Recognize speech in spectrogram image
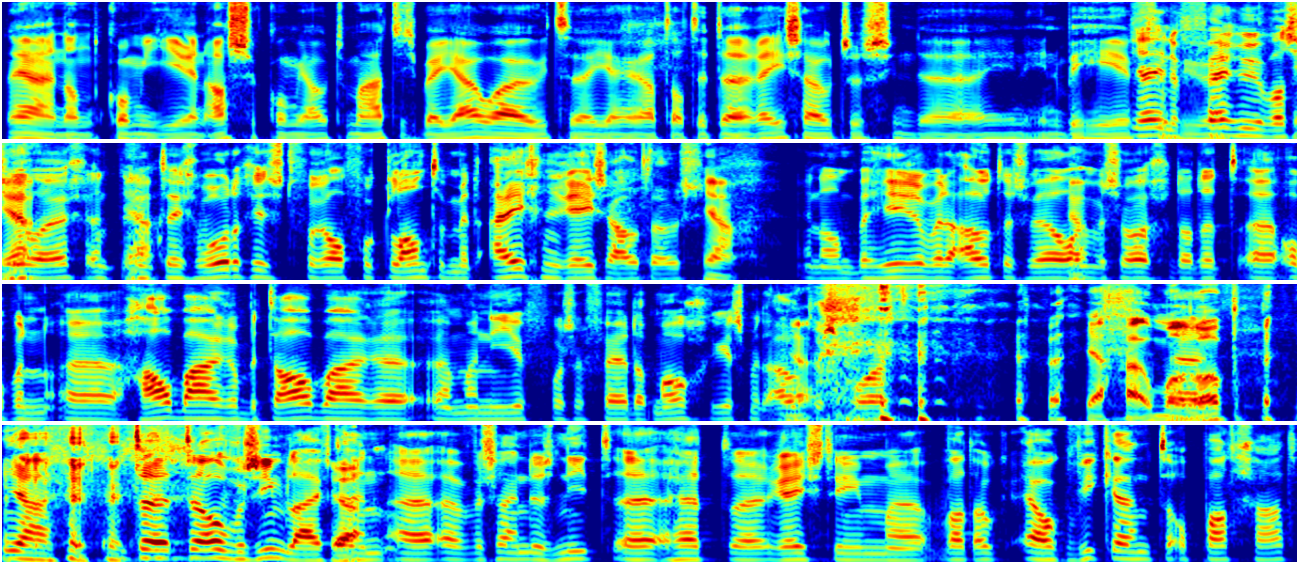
Nou ja, en dan kom je hier in Assen, kom je automatisch bij jou uit. Uh, jij had altijd uh, raceauto's in, de, in, in beheer. Ja, in de verhuur was ja. heel erg. En, ja. en, tegenwoordig is het vooral voor klanten met eigen raceauto's. Ja. En dan beheren we de auto's wel en we zorgen dat het uh, op een haalbare, betaalbare manier, voor zover dat mogelijk is met autosport, ja, hou maar Eh, op. ja, te, te overzien blijft. En eh, we zijn dus niet eh, het eh, raceteam eh, wat ook elk weekend op pad gaat.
